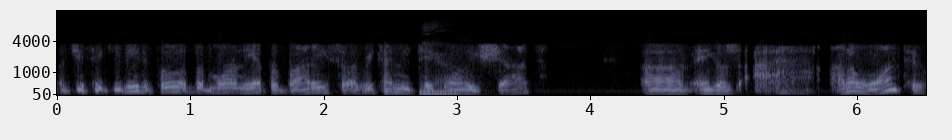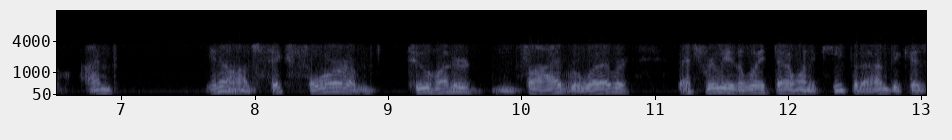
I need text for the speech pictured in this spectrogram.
don't you think you need to put a little bit more on the upper body so every time you take one of these shots? Um, and he goes, I, I don't want to. I'm, you know, I'm six four. I'm two hundred and five or whatever. That's really the weight that I want to keep it on because,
